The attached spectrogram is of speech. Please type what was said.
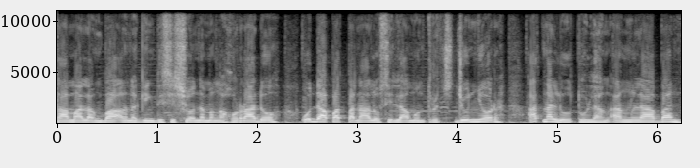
tama lang ba ang naging desisyon ng mga horado o dapat panalo si Lamont Truss Jr. at naluto lang ang laban?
